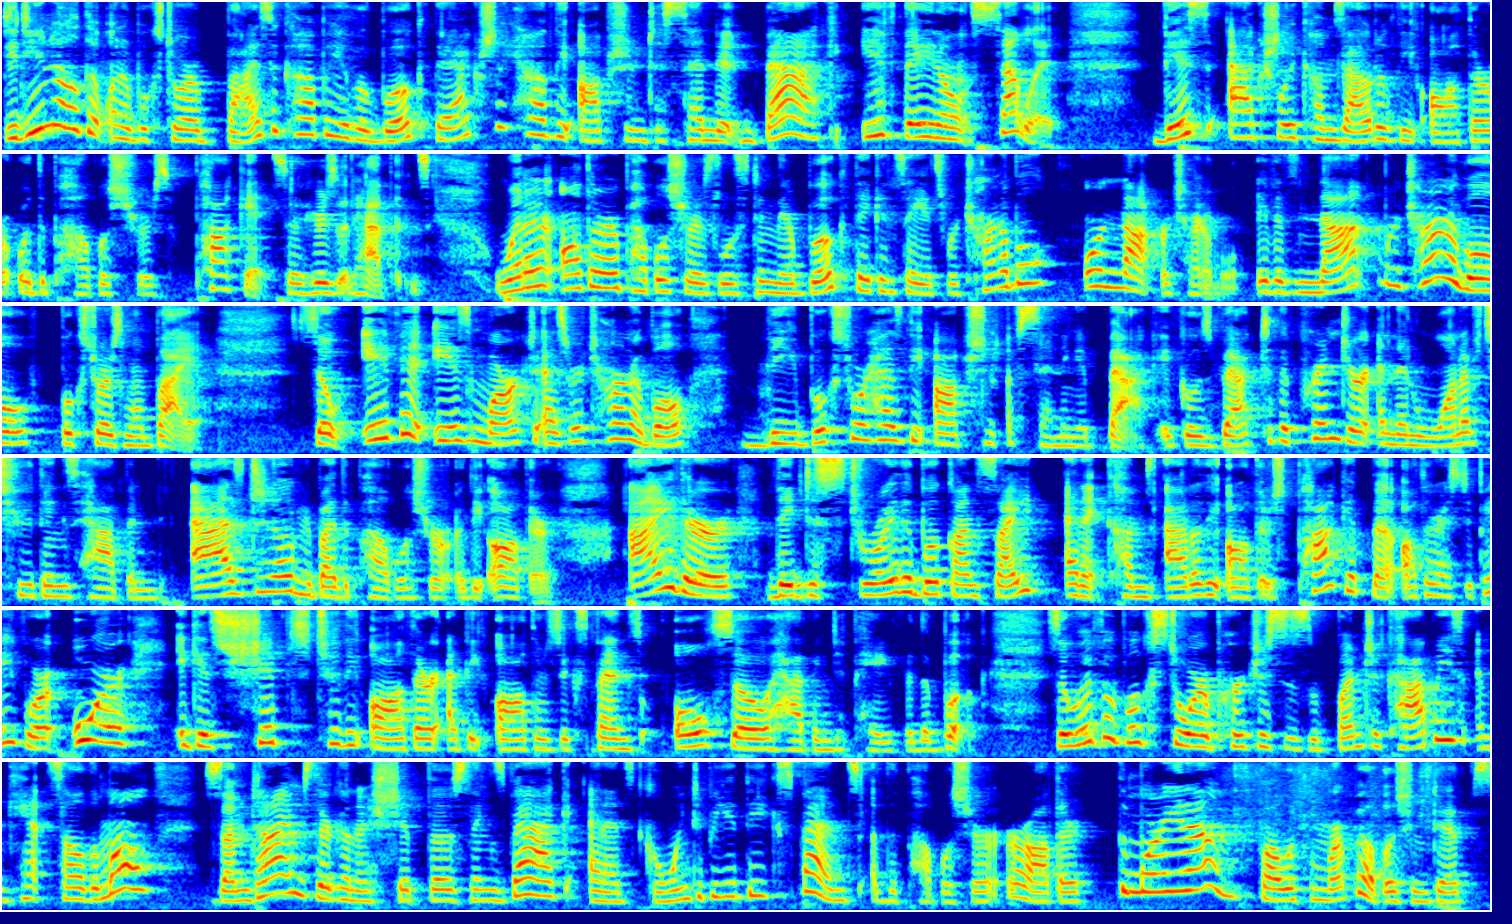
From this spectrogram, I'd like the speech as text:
Did you know that when a bookstore buys a copy of a book, they actually have the option to send it back if they don't sell it? This actually comes out of the author or the publisher's pocket. So here's what happens. When an author or publisher is listing their book, they can say it's returnable or not returnable. If it's not returnable, bookstores won't buy it. So if it is marked as returnable, the bookstore has the option of sending it back. It goes back to the printer and then one of two things happen as denoted by the publisher or the author. Either they destroy the book on site and it comes out of the author's pocket, the author has to pay for it, or it gets shipped to the author at the author's expense, also having to pay for the book. So if a bookstore store purchases a bunch of copies and can't sell them all, sometimes they're going to ship those things back and it's going to be at the expense of the publisher or author. The more you know. Follow for more publishing tips.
